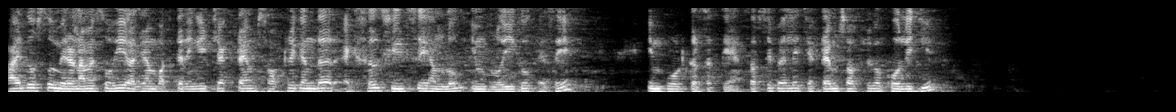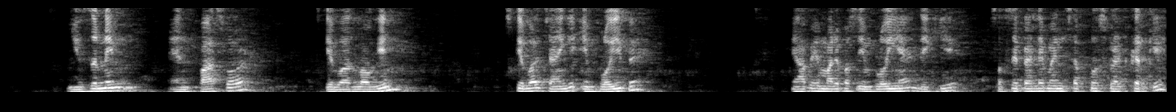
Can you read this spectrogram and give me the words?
हाय दोस्तों, मेरा नाम है सोही। आज हम बात करेंगे चेक टाइम सॉफ्टवेयर के अंदर एक्सेल शीट से हम लोग एम्प्लॉई को कैसे इंपोर्ट कर सकते हैं। सबसे पहले चेक टाइम सॉफ्टवेयर को खोल लीजिए। यूज़र नेम एंड पासवर्ड उसके बाद लॉगिन उसके बाद जाएँगे एम्प्लॉई पे। यहाँ पे हमारे पास एम्प्लॉई हैं, देखिए। सबसे पहले मैं इन सबको सेलेक्ट करके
